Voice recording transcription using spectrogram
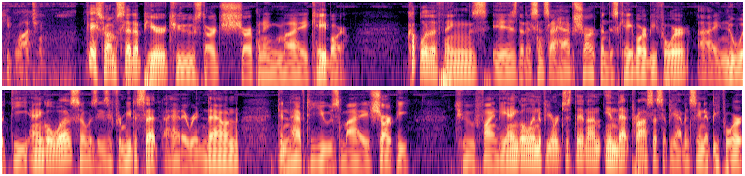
keep watching. Okay, so I'm set up here to start sharpening my KA-BAR. A couple of the things is that since I have sharpened this KA-BAR before, I knew what the angle was, so it was easy for me to set. I had it written down, didn't have to use my Sharpie to find the angle. And if you're interested on in that process, if you haven't seen it before,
